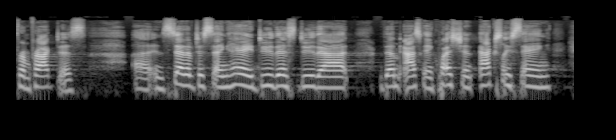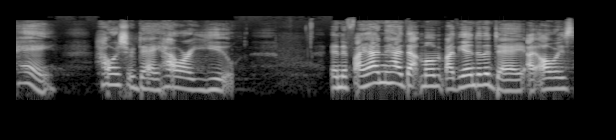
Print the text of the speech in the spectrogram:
from practice? Uh, instead of just saying, hey, do this, do that, them asking a question, actually saying, hey, how was your day? How are you? And if I hadn't had that moment by the end of the day, I always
